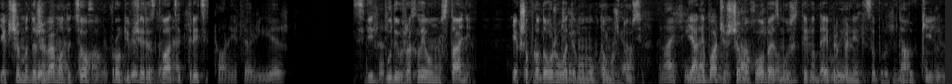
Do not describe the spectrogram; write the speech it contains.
Якщо ми доживемо до цього, років через 20-30 світ буде в жахливому стані, якщо продовжуватимемо в тому ж дусі. Я не бачу, що могло би змусити людей припинити забруднення довкілля.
